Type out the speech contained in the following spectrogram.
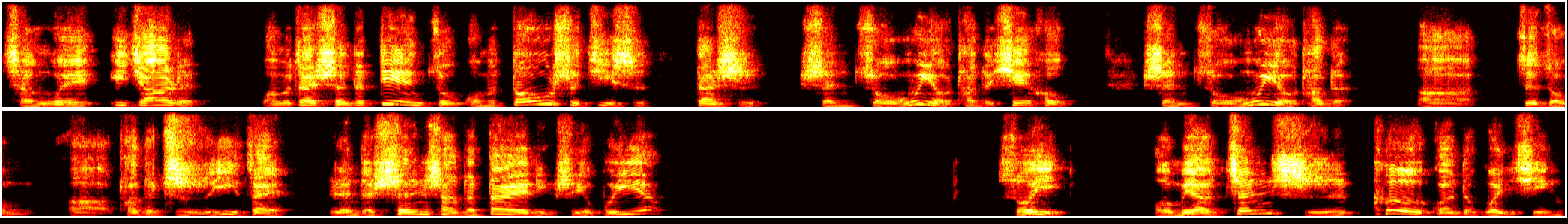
成为一家人。我们在神的殿中，我们都是祭司，但是神总有他的先后，神总有他的啊这种啊他的旨意在。人的身上的带领是有不一样，所以我们要真实客观的稳行，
